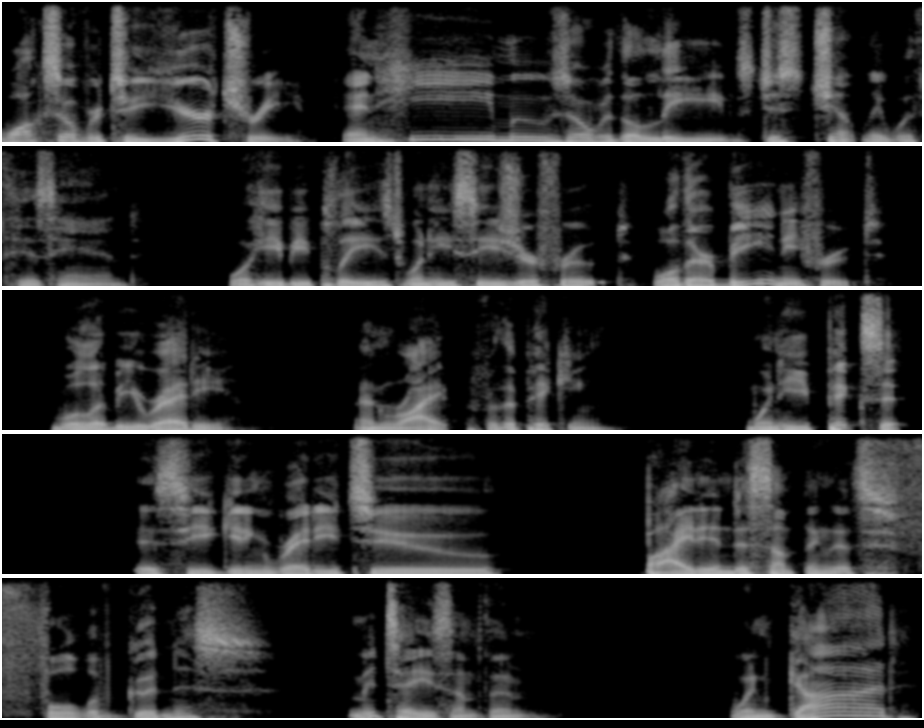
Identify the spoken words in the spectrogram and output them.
walks over to your tree and he moves over the leaves just gently with his hand, will he be pleased when he sees your fruit? Will there be any fruit? Will it be ready and ripe for the picking? When he picks it, is he getting ready to bite into something that's full of goodness? Let me tell you something. When God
